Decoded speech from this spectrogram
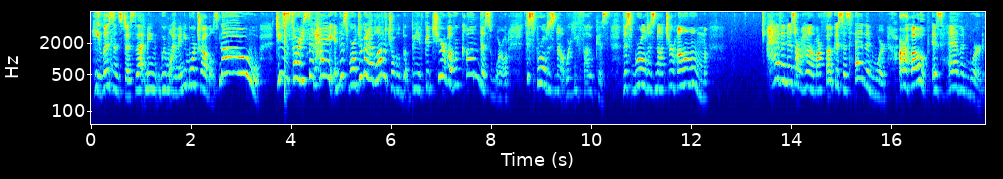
He listens to us, that means we won't have any more troubles. No, Jesus already said, "Hey, in this world you're going to have a lot of trouble, but be of good cheer. Overcome this world. This world is not where you focus. This world is not your home." Heaven is our home. Our focus is heavenward. Our hope is heavenward.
